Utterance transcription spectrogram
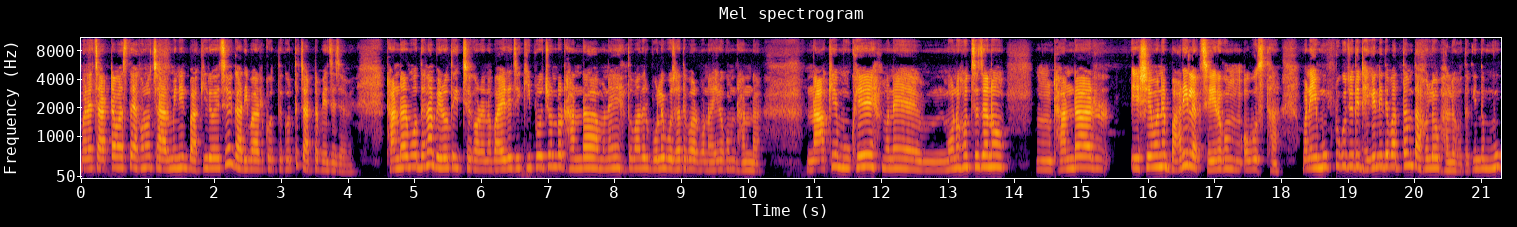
মানে চারটা বাজতে এখনও চার মিনিট বাকি রয়েছে, গাড়ি বার করতে করতে চারটা বেজে যাবে। ঠান্ডার মধ্যে না বেরোতে ইচ্ছে করে না। বাইরে যে কি প্রচণ্ড ঠান্ডা মানে তোমাদের বলে বোঝাতে পারব না এরকম ঠান্ডা। নাকে, মুখে মানে মনে হচ্ছে যেন ঠান্ডার এসে মানে বাড়ি লাগছে, এরকম অবস্থা। মানে এই মুখটুকু যদি ঢেকে নিতে পারতাম তাহলেও ভালো হতো। কিন্তু মুখ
